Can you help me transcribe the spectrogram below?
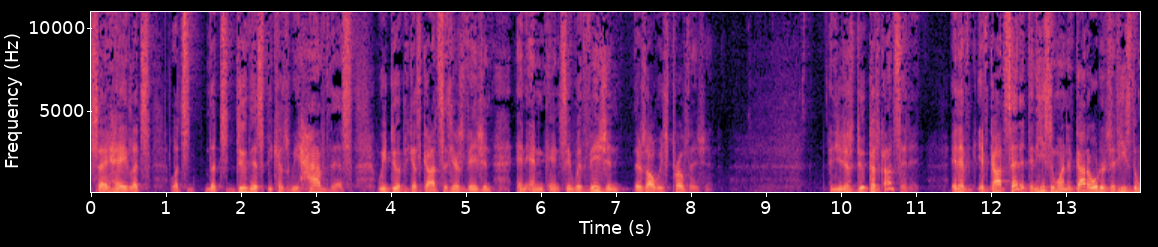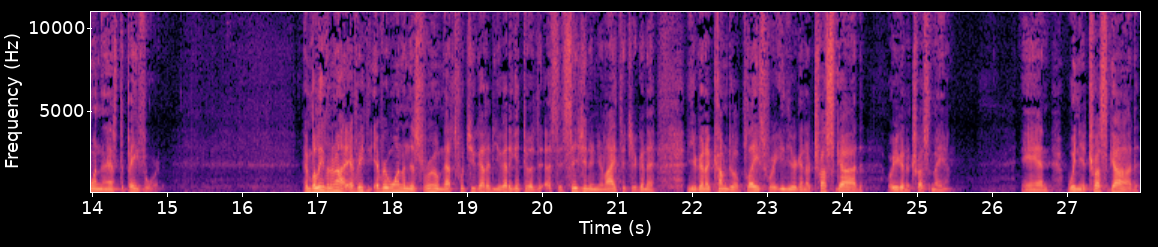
say, hey, let's, let's, let's do this because we have this. We do it because God says, here's vision. And, and, and see, with vision, there's always provision. And you just do it because God said it. And if, if God said it, then He's the one. If God orders it, He's the one that has to pay for it. And believe it or not, every everyone in this room, that's what you got to do. You got to get to a, a, decision in your life that you're gonna you're gonna come to a place where either you're gonna trust God or you're gonna trust man. And when you trust God,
